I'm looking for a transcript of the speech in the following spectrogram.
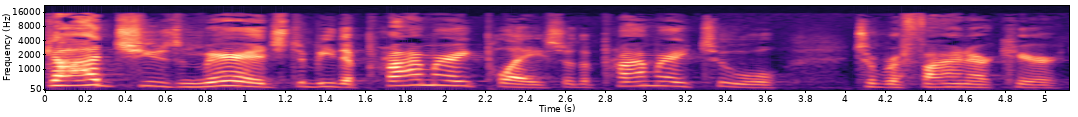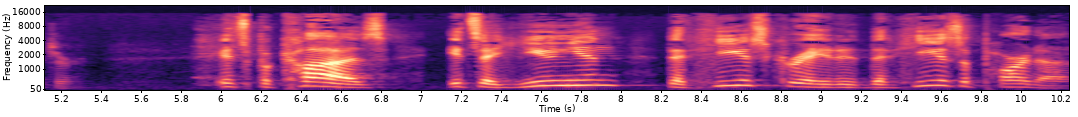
God choose marriage to be the primary place or the primary tool to refine our character? It's because it's a union that He has created, that He is a part of.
